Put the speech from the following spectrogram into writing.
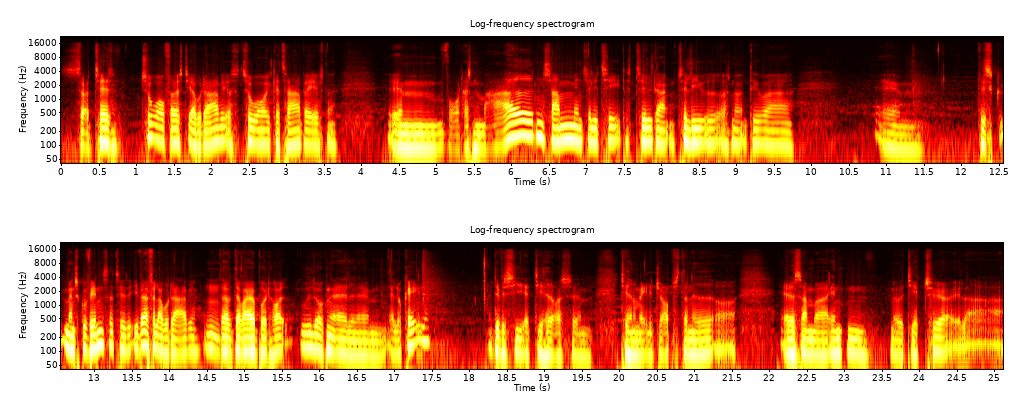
så at tage, to år først i Abu Dhabi, og så to år i Katar bagefter, øhm, hvor der er sådan meget den samme mentalitet, tilgang til livet og sådan noget. Det var... Øhm, det sk- man skulle vende sig til det. I hvert fald Abu Dhabi. Mm. Der, der var jeg på et hold udelukkende af, øhm, af lokale. Det vil sige, at de havde også øhm, de havde normale jobs dernede, og alle sammen var enten noget direktør, eller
